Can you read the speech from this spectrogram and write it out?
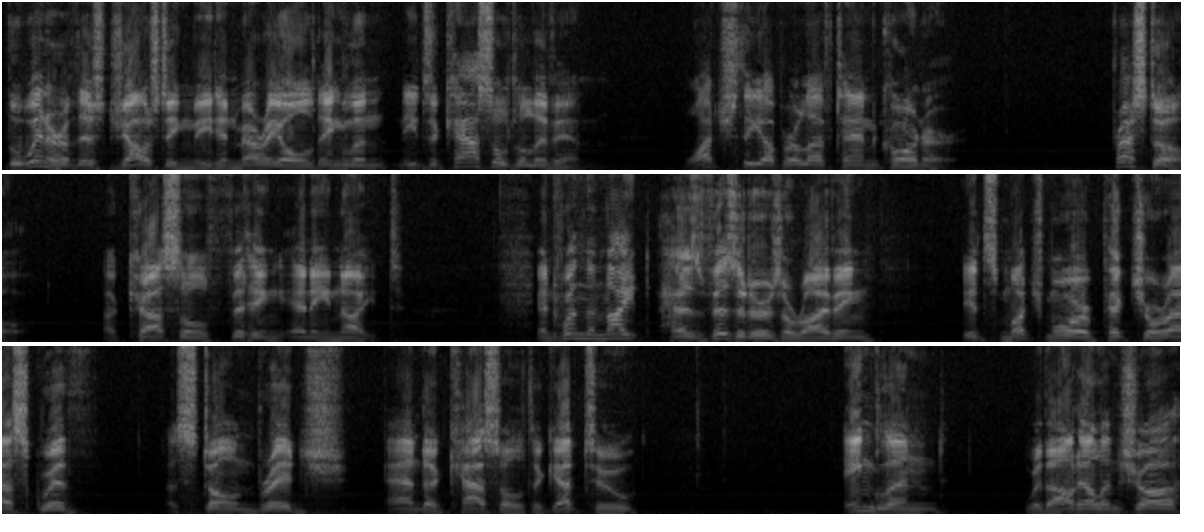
The winner of this jousting meet in merry old England needs a castle to live in. Watch the upper left-hand corner. Presto, a castle fitting any knight. And when the knight has visitors arriving, it's much more picturesque with a stone bridge and a castle to get to. England without Ellenshaw,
